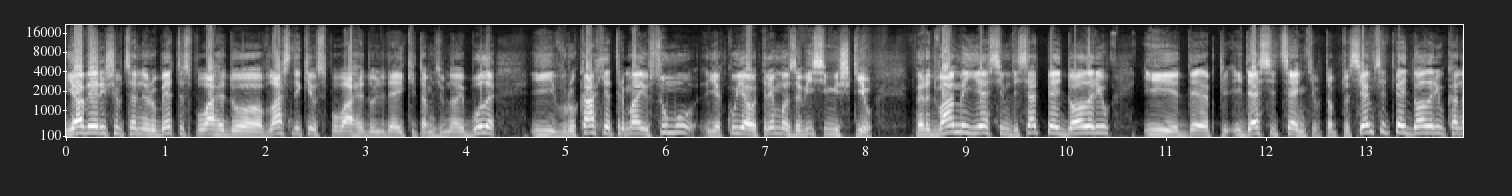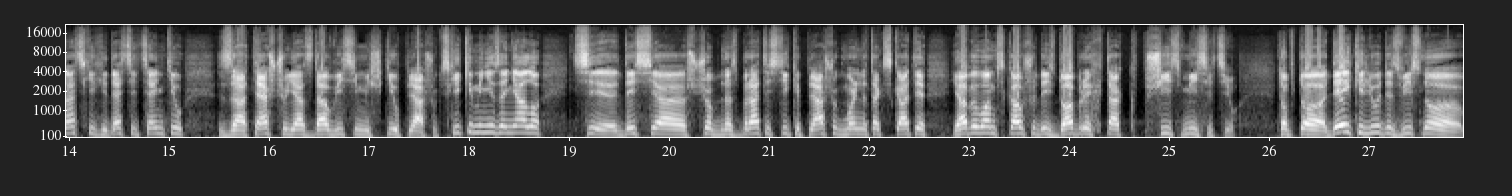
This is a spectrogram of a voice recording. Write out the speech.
я вирішив це не робити з поваги до власників, з поваги до людей, які там зі мною були. І в руках я тримаю суму, яку я отримав за 8 мішків. Перед вами є 75 доларів і 10 центів. Тобто 75 доларів канадських і 10 центів за те, що я здав 8 мішків пляшок. Скільки мені зайняло десь, е, щоб назбирати стільки пляшок, можна так сказати, я би вам сказав, що десь добрих так 6 місяців. Тобто деякі люди, звісно,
